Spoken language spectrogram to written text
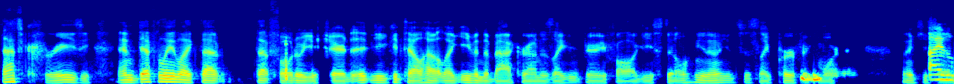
That's crazy. And definitely like that that photo you shared, it, you could tell how like even the background is like very foggy still, you know, it's just like perfect mm-hmm. morning. Like you I said.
